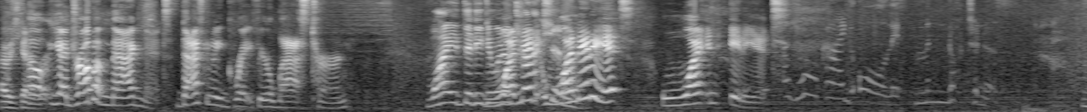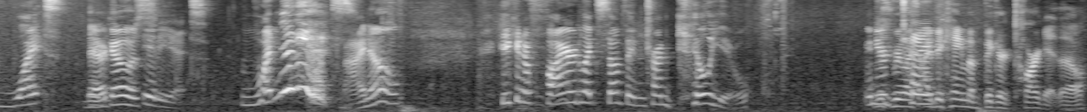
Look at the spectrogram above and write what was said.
I was gonna. Oh yeah, drop a magnet. That's gonna be great for your last turn. Why did he do an One, attraction? one idiot. What an idiot. Are your kind all this monotonous? What? There it goes. Idiot. What an idiot! I know. He could have fired like something to try and kill you. And you Just realized I became a bigger target, though.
